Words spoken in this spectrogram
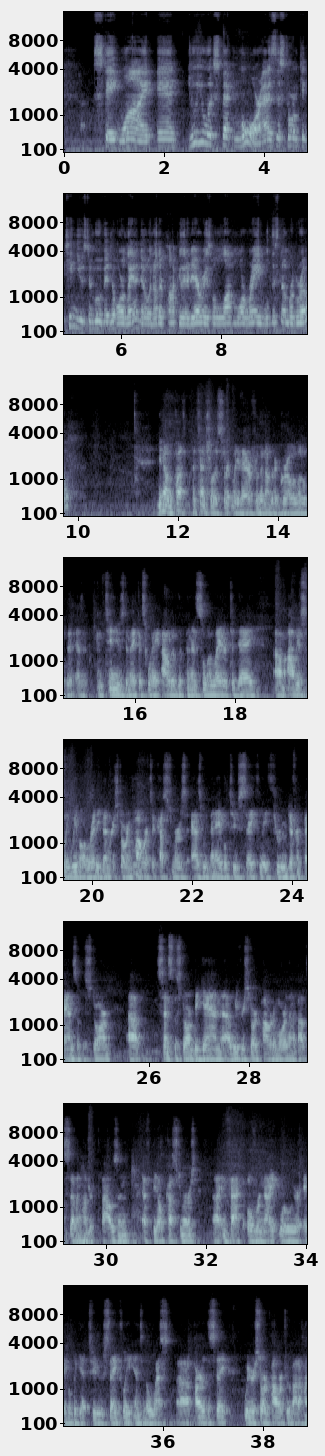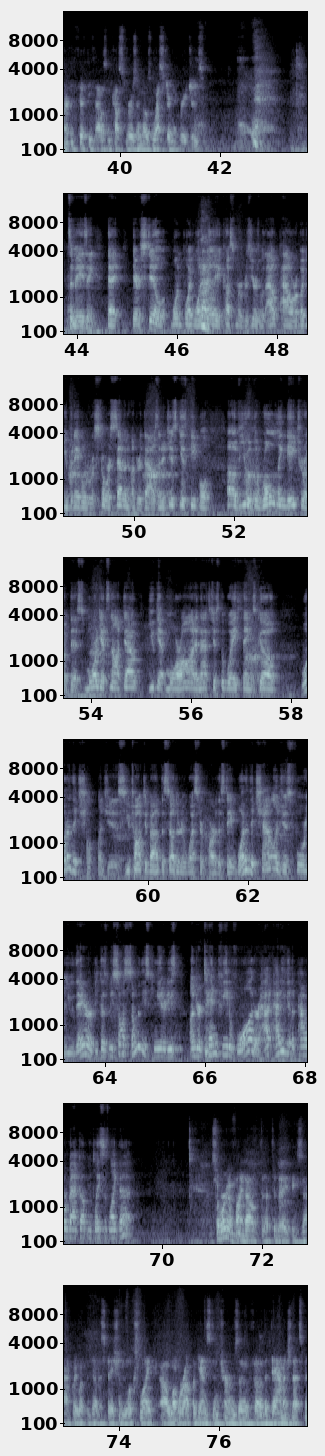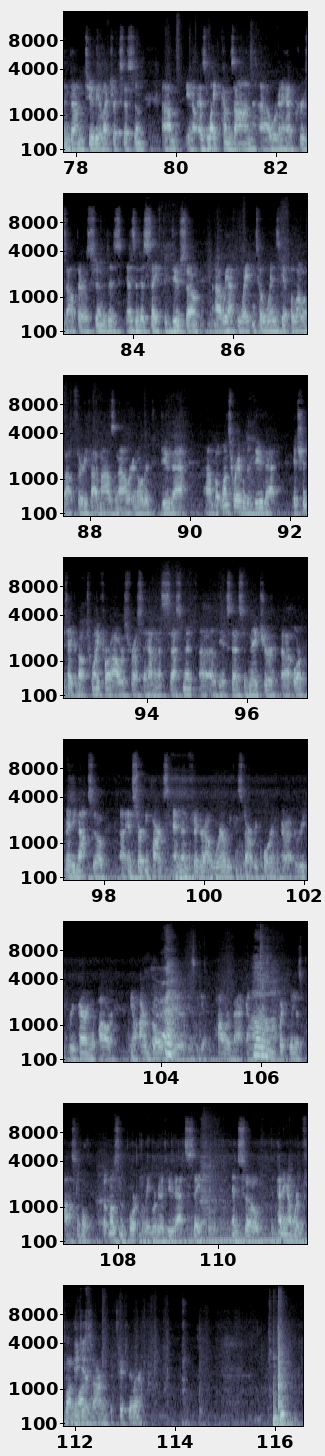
statewide. And do you expect more as this storm continues to move into Orlando and other populated areas with a lot more rain? Will this number grow? You know, the potential is certainly there for the number to grow a little bit as it continues to make its way out of the peninsula later today. Um, obviously, we've already been restoring power to customers as we've been able to safely through different bands of the storm. Uh, since the storm began, uh, we've restored power to more than about 700,000 FPL customers. Uh, in fact, overnight, where we were able to get to safely into the west uh, part of the state, we restored power to about 150,000 customers in those western regions. It's amazing that there's still 1.1 million customer users without power, but you've been able to restore 700,000. It just gives people a view of the rolling nature of this. More gets knocked out, you get more on, and that's just the way things go. What are the challenges? You talked about the southern and western part of the state. What are the challenges for you there? Because we saw some of these communities under 10 feet of water. How, how do you get the power back up in places like that? So we're going to find out uh, today exactly what the devastation looks like, uh, what we're up against in terms of uh, the damage that's been done to the electric system. Um, you know, as light comes on, uh, we're going to have crews out there as soon as it is, as it is safe to do so. Uh, we have to wait until winds get below about 35 miles an hour in order to do that. Um, but once we're able to do that, it should take about 24 hours for us to have an assessment uh, of the extensive nature, or maybe not so, uh, in certain parts and then figure out where we can start uh, re repairing the power. You know, our goal here is to get the power back on as quickly as possible, but most importantly, we're going to do that safely. And so, depending on where the floodwaters just- are in particular,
